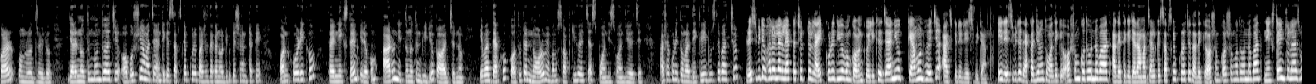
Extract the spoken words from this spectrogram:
করার অনুরোধ রইল। যারা নতুন বন্ধু আছে, অবশ্যই আমার চ্যানেলটিকে সাবস্ক্রাইব করে পাশে থাকা নোটিফিকেশানটাকে অন করে রেখো। তাই নেক্সট টাইম এরকম আরও নিত্য নতুন ভিডিও পাওয়ার জন্য। এবার দেখো কতটা নরম এবং সফটি হয়েছে আর স্পঞ্জি স্পঞ্জি হয়েছে। আশা করি তোমরা দেখলেই বুঝতে পারছ। রেসিপিটা ভালো লাগলে একটা ছোট্ট লাইক করে দিও এবং কমেন্ট করে লিখে জানিও কেমন হয়েছে আজকের এই রেসিপিটা এই রেসিপিটা দেখার জন্য তোমাদেরকে অসংখ্য ধন্যবাদ। আগে থেকে যারা আমার চ্যানেলকে সাবস্ক্রাইব করেছ, তাদেরকে অসংখ্য অসংখ্য ধন্যবাদ। নেক্সট টাইম চলে আসব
